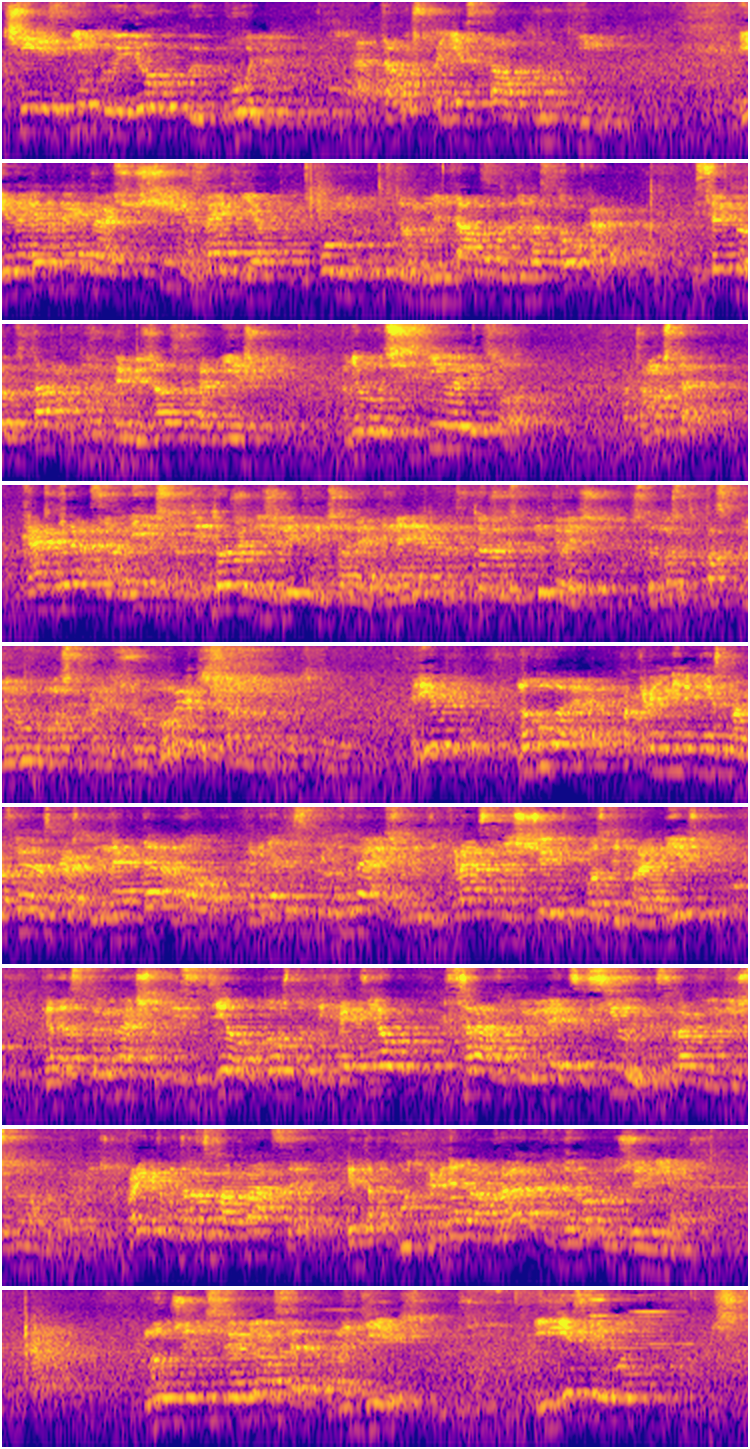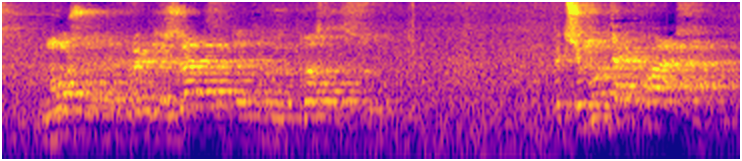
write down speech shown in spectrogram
через некую легкую боль от того, что я стал другим. И, наверное, это ощущение, знаете, я помню, утром улетал с Владивостока и встретил Рустама, который прибежал с пробежки. У него было счастливое лицо, потому что каждый раз я уверен, что ты тоже не железный человек, и, наверное, ты тоже испытываешь, что может посплю, может полежу. Бывает со мной? Редко, но бывает. По крайней мере, мне спортсмены скажут, что иногда, но когда ты вспоминаешь вот эти красные щеки после пробежки, когда вспоминаешь, что ты сделал то, что ты хотел, сразу появляется сила, и ты сразу идешь снова на пробежку. Поэтому трансформация – это путь, когда обратной дороги уже нет. Мы уже не свернем с этого, надеюсь. И если вот можно это продержаться, то это будет просто суд. Почему так важно?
